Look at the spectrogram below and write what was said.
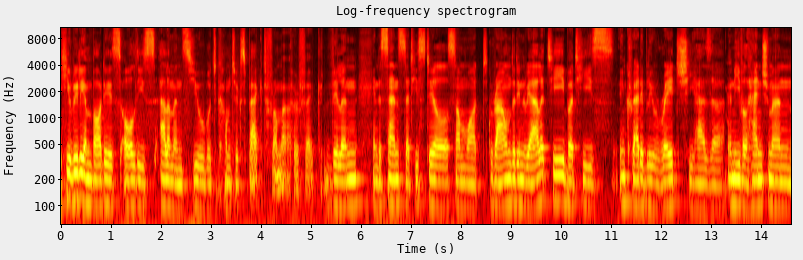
he really embodies all these elements you would come to expect from a perfect villain in the sense that he's still somewhat grounded in reality, but he's incredibly rich. He has a, an evil henchman,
